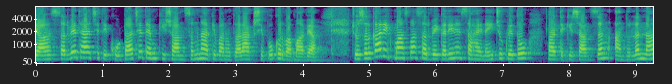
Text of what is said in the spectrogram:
જ્યાં સર્વે થયા છે તે ખોટા છે તેમ કિસાન સંઘના આગેવાનો દ્વારા આક્ષેપો કરવામાં આવ્યા. જો સરકાર એક માસમાં સર્વે કરીને સહાય નહીં ચૂકવે તો ભારતીય કિસાન સંઘ આંદોલનના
